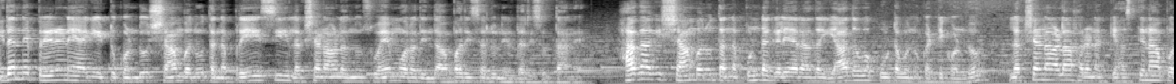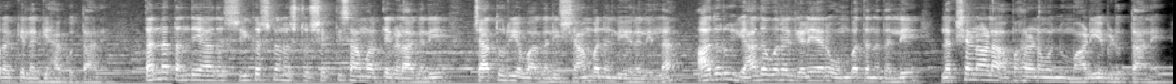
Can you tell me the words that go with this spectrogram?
ಇದನ್ನೇ ಪ್ರೇರಣೆಯಾಗಿ ಇಟ್ಟುಕೊಂಡು ಶಾಂಬನು ತನ್ನ ಪ್ರೇಯಸಿ ಲಕ್ಷಣಾಳನ್ನು ಸ್ವಯಂವರದಿಂದ ಅಪಹರಿಸಲು ನಿರ್ಧರಿಸುತ್ತಾನೆ. ಹಾಗಾಗಿ ಶಾಂಬನು ತನ್ನ ಪುಂಡ ಗೆಳೆಯರಾದ ಯಾದವ ಕೂಟವನ್ನು ಕಟ್ಟಿಕೊಂಡು ಲಕ್ಷಣಾಳ ಹರಣಕ್ಕೆ ಹಸ್ತಿನಾಪುರಕ್ಕೆ ಲಗ್ಗೆ ಹಾಕುತ್ತಾನೆ. ತನ್ನ ತಂದೆಯಾದ ಶ್ರೀಕೃಷ್ಣನಷ್ಟು ಶಕ್ತಿ ಸಾಮರ್ಥ್ಯಗಳಾಗಲಿ ಚಾತುರ್ಯವಾಗಲಿ ಶಾಂಬನಲ್ಲಿ ಇರಲಿಲ್ಲ. ಆದರೂ ಯಾದವರ ಗೆಳೆಯರ ಒಂಬತನದಲ್ಲಿ ಲಕ್ಷಣಾಳ ಅಪಹರಣವನ್ನು ಮಾಡಿಯೇ ಬಿಡುತ್ತಾನೆ.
